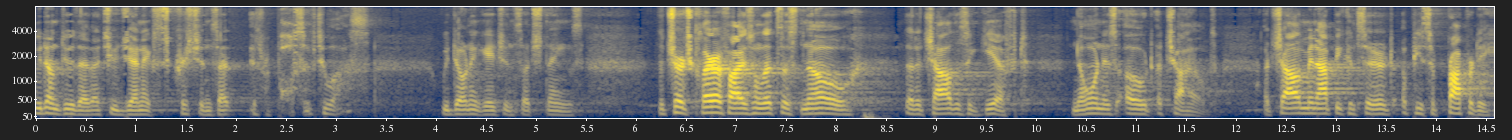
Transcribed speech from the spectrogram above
We don't do that. That's eugenics. Christians, that is repulsive to us. We don't engage in such things. The church clarifies and lets us know that a child is a gift. No one is owed a child. A child may not be considered a piece of property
